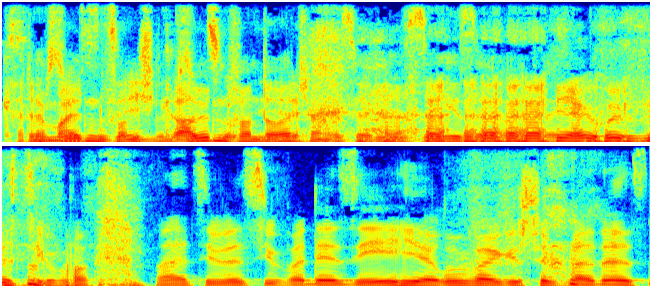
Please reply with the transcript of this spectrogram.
Gerade im Süden von- im Süden von Deutschland ist ja die See sehr ja gut, bis die, meinst du, bis die von der See hier rüber geschippert ist.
